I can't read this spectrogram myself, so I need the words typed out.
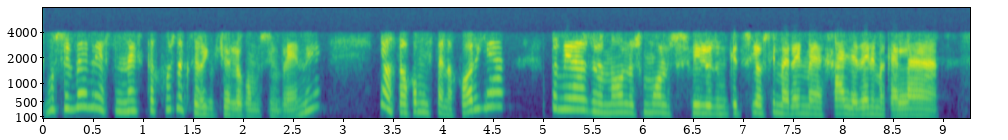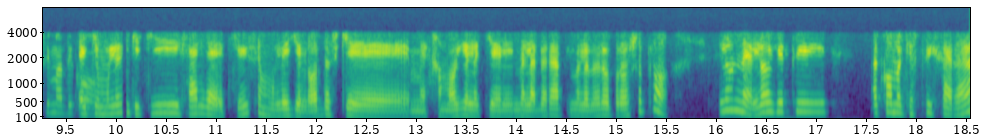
Μου συμβαίνει στην αίσθητα χωρίς να ξέρω για ποιο λόγο μου συμβαίνει νιώθω, έχω μια στενοχώρια. Το μοιράζομαι με όλους με όλους τους φίλους μου και τους λέω σήμερα είμαι χάλια, δεν είμαι καλά. Σημαντικό. Ε, και μου λένε και εκεί χάλια έτσι είσαι, μου λέει γελώντας και με χαμόγελα και με, λαμπερά, με λαμπερό πρόσωπο. Λέω ναι, λέω γιατί ακόμα και αυτή η χαρά,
